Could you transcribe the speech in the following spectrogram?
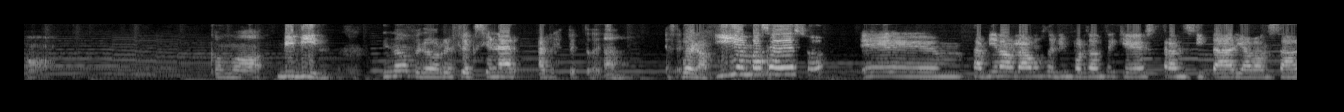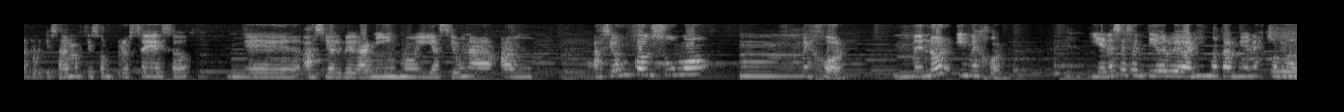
como, como Vivir. No, pero reflexionar al respecto de eso. Eso. Bueno, y en base a eso, eh, también hablábamos de lo importante que es transitar y avanzar, porque sabemos que son procesos eh, hacia el veganismo y hacia, una, hacia un consumo mm, mejor, menor y mejor. Y en ese sentido el veganismo también es como Sí.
